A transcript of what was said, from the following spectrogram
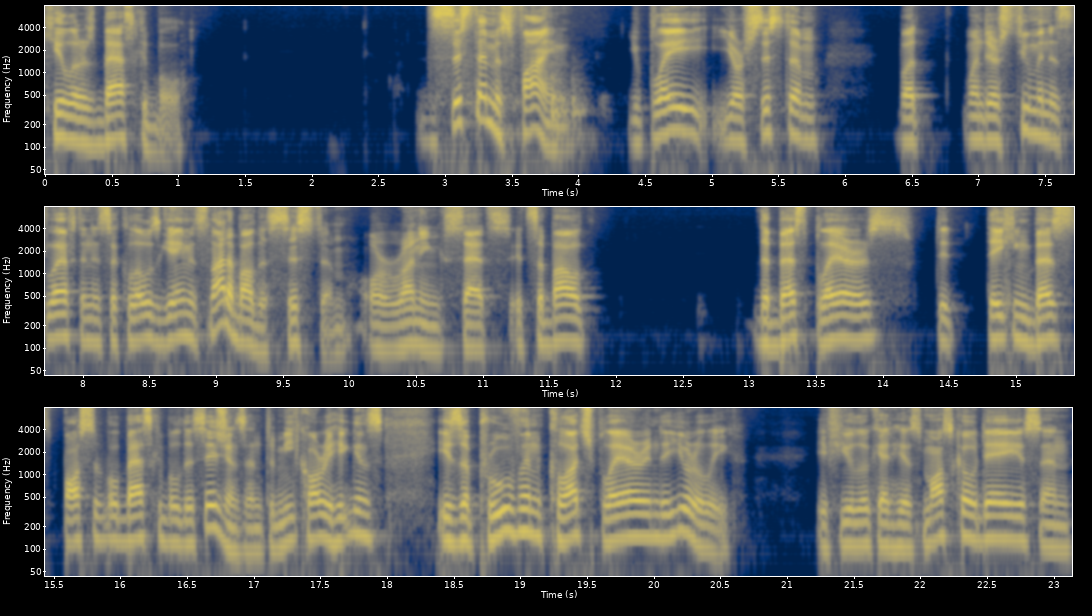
killers basketball. The system is fine. You play your system, but when there's two minutes left and it's a close game, it's not about the system or running sets. It's about the best players taking best possible basketball decisions. And to me, Corey Higgins is a proven clutch player in the EuroLeague. If you look at his Moscow days and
